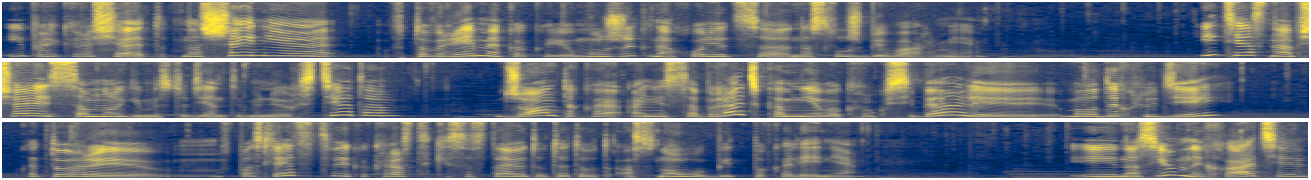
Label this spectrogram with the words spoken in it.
и прекращает отношения, в то время как ее мужик находится на службе в армии. И тесно общаясь со многими студентами университета, Джоан такая, а не собрать ко мне вокруг себя ли молодых людей, которые впоследствии как раз-таки составят вот эту вот основу бит поколения – и на съемной хате,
